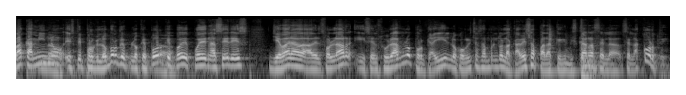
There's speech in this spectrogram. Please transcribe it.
va camino, No. este, porque lo, porque, lo que porque No. puede- pueden hacer es llevar a, a Del Solar y censurarlo, porque ahí los congresistas están poniendo la cabeza para que Vizcarra se la, se la corte.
